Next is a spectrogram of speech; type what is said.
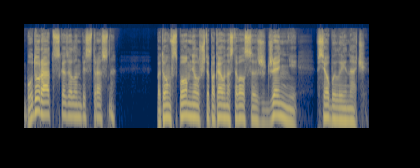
«Буду рад», — сказал он бесстрастно. Потом вспомнил, что пока он оставался с Дженни, все было иначе.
